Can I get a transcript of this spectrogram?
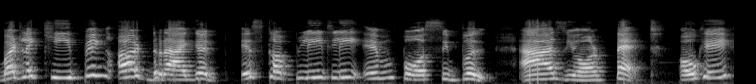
But like keeping a dragon is completely impossible as your pet Okay,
